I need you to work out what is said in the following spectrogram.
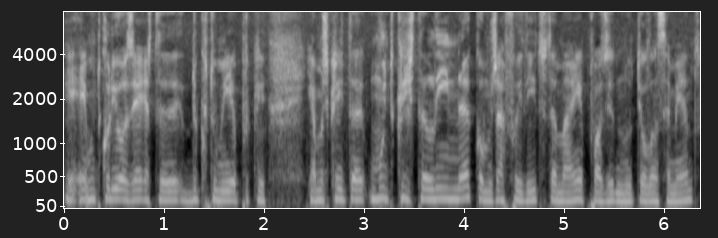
É, é, é muito curioso esta dicotomia, porque é uma escrita muito cristalina, como já foi dito também, a propósito no teu lançamento,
